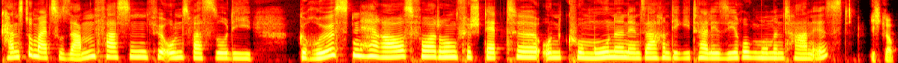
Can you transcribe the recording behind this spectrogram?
kannst du mal zusammenfassen für uns, was so die größten Herausforderungen für Städte und Kommunen in Sachen Digitalisierung momentan ist? Ich glaube,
